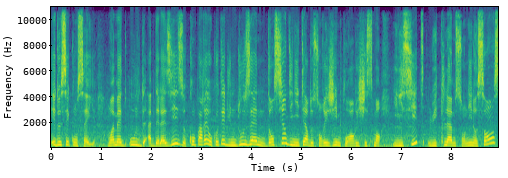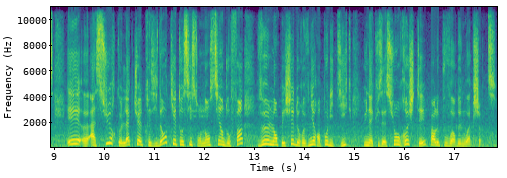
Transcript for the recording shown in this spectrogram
et de ses conseils. Mohamed Ould Abdelaziz, comparé aux côtés d'une douzaine d'anciens dignitaires de son régime pour enrichissement illicite, lui clame son innocence et euh, assure que l'actuel président, qui est aussi son ancien dauphin, veut l'empêcher de revenir en politique, une accusation rejetée par le pouvoir de Nouakchott.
